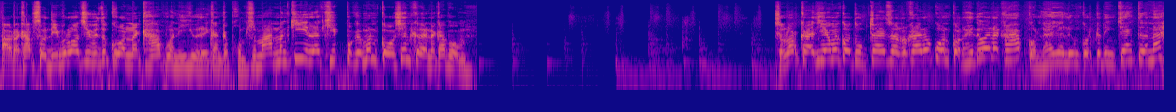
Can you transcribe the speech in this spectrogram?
เอาละครับ สวัสดีผู้รอดชีวิตทุกคนนะครับ วันนี้อยู่ด้วยกันกับผมสมาร์ทมังกี้และคลิปโปเกมอนโกเช่นเคยนะครับผม สำหรับใครที่ยังไม่กดถูกใจสำหรับใครรบกวนกดให้ด้วยนะครับ กดแล้วอย่าลืมกดกระดิ่งแจ้งเตือนนะ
